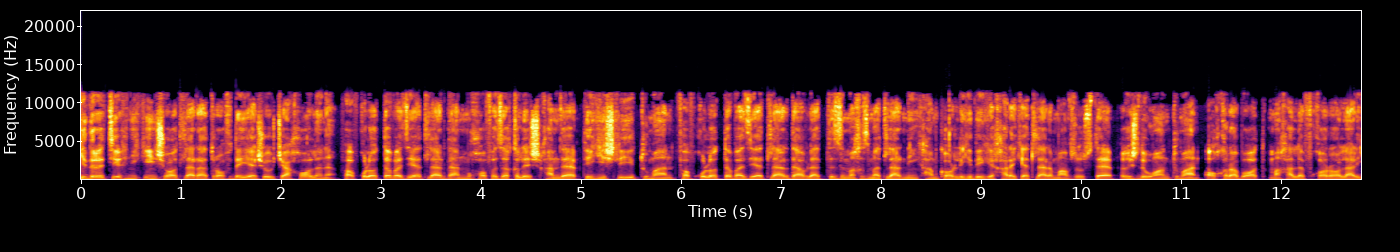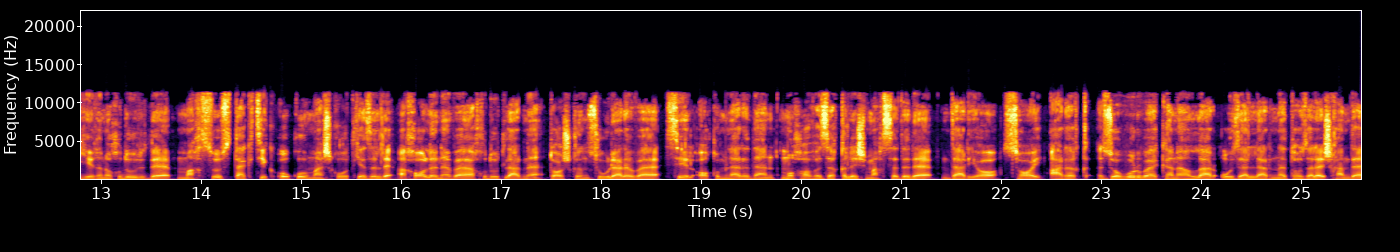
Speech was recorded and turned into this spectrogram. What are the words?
gidrotexnik inshootlar atrofida yashovchi aholini favqulodda vaziyatlardan muhofaza qilish hamda tegishli tuman favqulodda vaziyatlar davlat tizimi xizmatlarining hamkorligidagi harakatlari mavzusida g'ijduvon tuman oqrabot mahalla fuqarolar yig'ini hududida maxsus taktik o'quv mashqi o'tkazildi. Aholini va hududlarni toshqin suvlari va sel oqimlaridan muhofaza qilish maqsadida daryo soy ariq zovur va kanallar o'zallarini tozalash hamda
